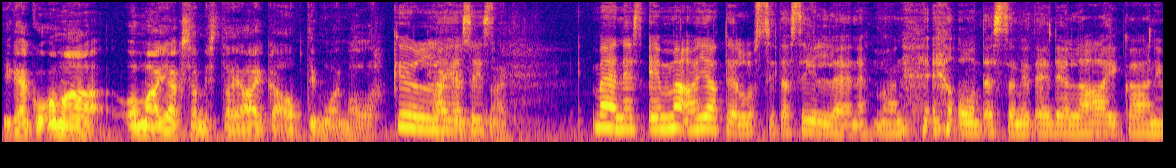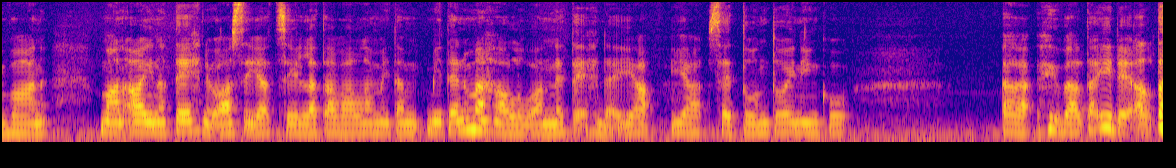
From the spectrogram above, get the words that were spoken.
ikään kuin omaa, omaa jaksamista ja aikaa optimoimalla? Kyllä, ja siis näitä? mä en, edes, en mä ajatellut sitä silleen, että mä oon tässä nyt edellä aikaa, niin vaan mä oon aina tehnyt asiat sillä tavalla, mitä, miten mä haluan ne tehdä ja, ja se tuntui niin kuin, ää, hyvältä idealta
